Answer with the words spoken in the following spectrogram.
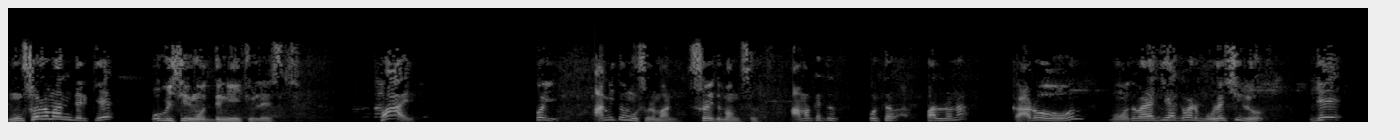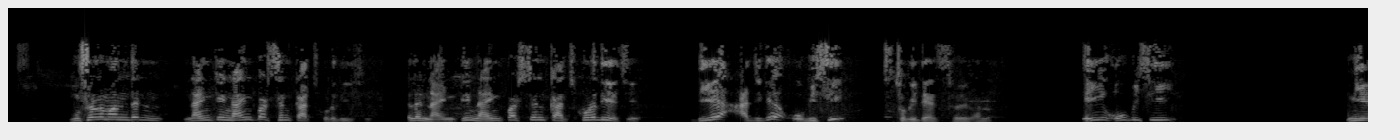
মুসলমানদেরকে ওবিসির মধ্যে নিয়ে চলে এসছে। হয় কই, আমি তো মুসলমান, শহীদ বংশ। আমাকে তো করতে পারল না। কারণ মমতা ব্যানার্জি একবার বলেছিল যে মুসলমানদের নাইনটি নাইন পার্সেন্ট কাজ করে দিয়েছি। তাহলে নাইনটি নাইন পার্সেন্ট কাজ করে দিয়েছে, দিয়ে আজকে ওবিসি স্থগিতাদেশ হয়ে গেল। এই ওবিসি নিয়ে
